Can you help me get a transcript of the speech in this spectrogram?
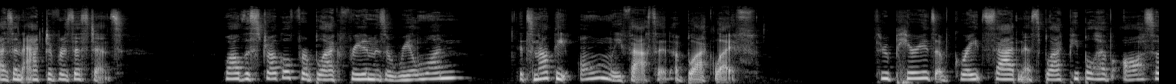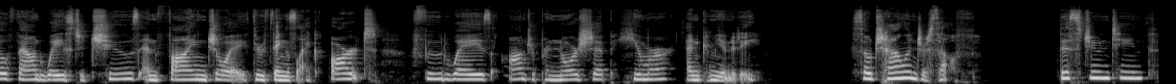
as an act of resistance. While the struggle for Black freedom is a real one, it's not the only facet of Black life. Through periods of great sadness, Black people have also found ways to choose and find joy through things like art, foodways, entrepreneurship, humor, and community. So challenge yourself. This Juneteenth,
